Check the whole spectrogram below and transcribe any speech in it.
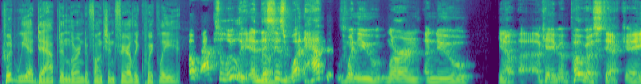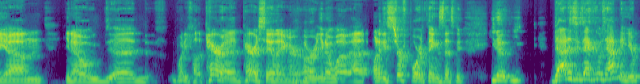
could we adapt and learn to function fairly quickly? Oh, absolutely. And this really? is what happens when you learn a new, you know, uh, okay, a pogo stick, a, um, you know, uh, what do you call it? Para parasailing, or, or you know, uh, one of these surfboard things that's new. You know, that is exactly what's happening. You're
